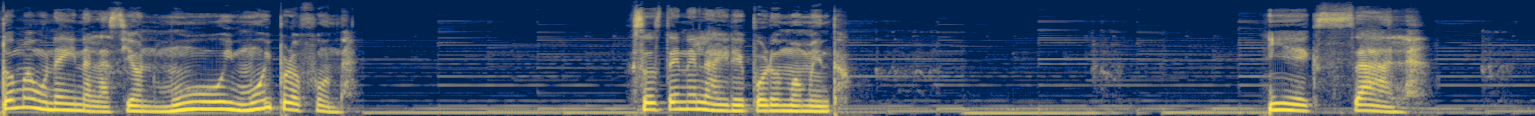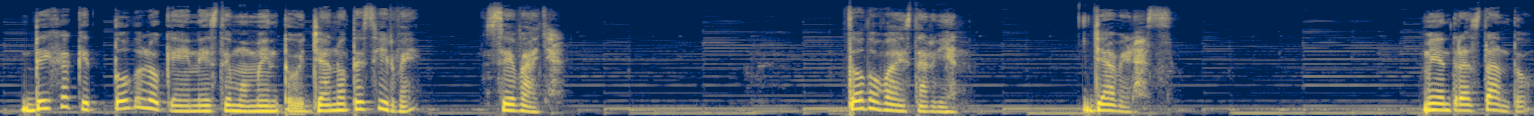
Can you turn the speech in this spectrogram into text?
Toma una inhalación muy, muy profunda. Sostén el aire por un momento. Y exhala. Deja que todo lo que en este momento ya no te sirve se vaya. Todo va a estar bien. Ya verás. Mientras tanto,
